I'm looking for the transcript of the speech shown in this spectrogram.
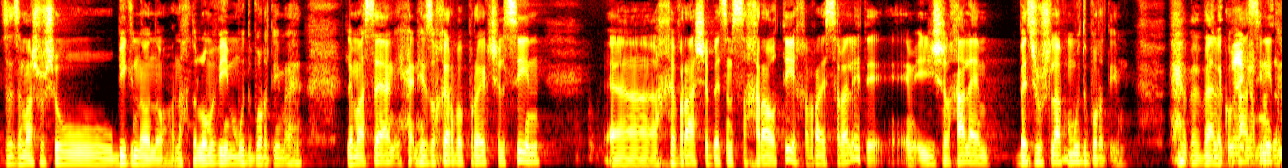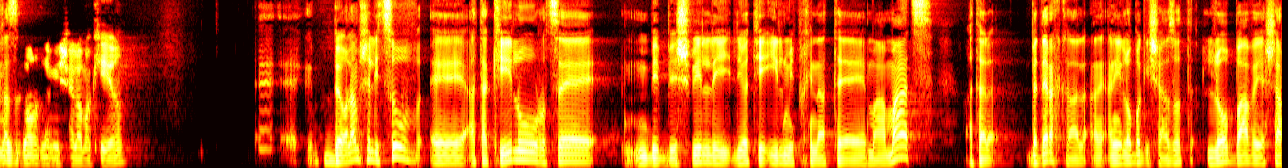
זה, זה משהו שהוא big no-no, אנחנו לא מביאים מודבורדים. למעשה, אני, אני זוכר בפרויקט של סין, אה, החברה שבעצם שכרה אותי, חברה ישראלית, היא שלחה להם באיזשהו שלב מודבורדים. והלקוחה הסינית חזרה... זה מודבורד למי שלא מכיר? בעולם של עיצוב אה, אתה כאילו רוצה בשביל להיות יעיל מבחינת מאמץ, אתה בדרך כלל, אני לא בגישה הזאת, לא בא וישר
